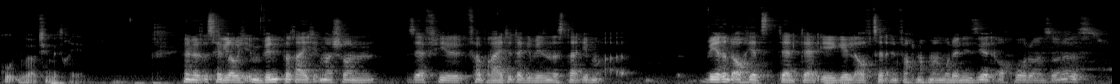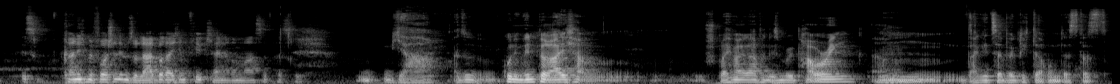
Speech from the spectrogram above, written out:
guten Wörtchen mitreden. Ja, das ist ja, glaube ich, im Windbereich immer schon sehr viel verbreiteter gewesen, dass da eben während auch jetzt der, der EEG-Laufzeit einfach nochmal modernisiert auch wurde und so. Ne? Das ist, kann ich mir vorstellen, im Solarbereich in viel kleinerem Maße passiert. Ja, also gut, im Windbereich haben, sprechen wir ja von diesem Repowering. Ähm, da geht es ja wirklich darum, dass das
